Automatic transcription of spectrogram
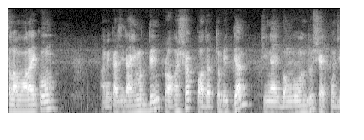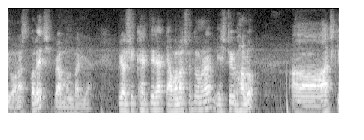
আসসালামু আলাইকুম। আমি কাজী রাহিমউদ্দিন প্রভাষক, পদার্থবিজ্ঞান চিনাই বঙ্গবন্ধু শেখ মুজিব অনার্স কলেজ, ব্রাহ্মণবাড়িয়া। প্রিয় শিক্ষার্থীরা, কেমন আছো তোমরা? নিশ্চয়ই ভালো। আজকে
